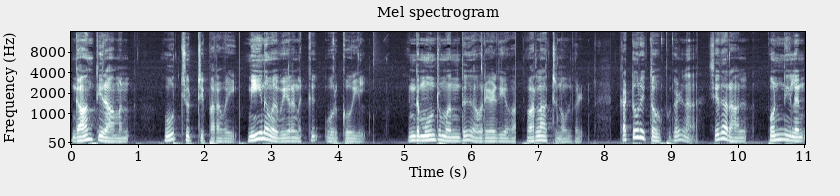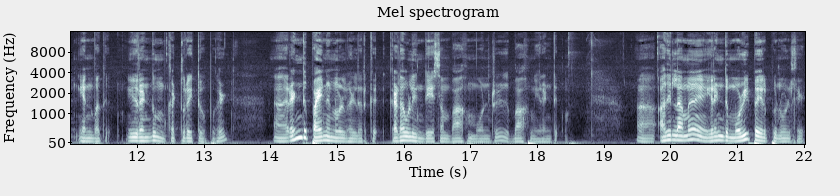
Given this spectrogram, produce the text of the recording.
காந்திராமன் ஊர் சுற்றி பறவை மீனவ வீரனுக்கு ஒரு கோயில். இந்த மூன்றும் வந்து அவர் எழுதிய வரலாற்று நூல்கள். கட்டுரை தொகுப்புகள் சிதறால் பொன்னிலன் என்பது. இது ரெண்டும் கட்டுரை தொகுப்புகள். ரெண்டு பயண நூல்கள் இருக்குது கடவுளின் தேசம் பாகம் ஒன்று பாகம் இரண்டு. அது இல்லாமல் இரண்டு மொழிபெயர்ப்பு நூல்கள்.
